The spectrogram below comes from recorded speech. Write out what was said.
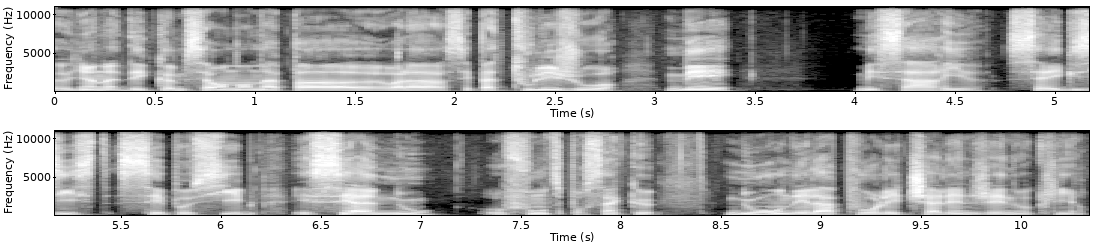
Il y en a des comme ça, on n'en a pas. voilà, c'est pas tous les jours, mais mais ça arrive, ça existe, c'est possible, et c'est à nous. Au fond, c'est pour ça que nous, on est là pour les challenger nos clients.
